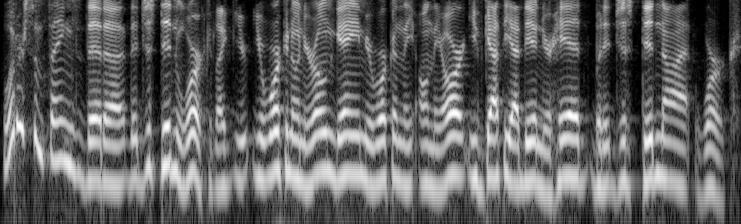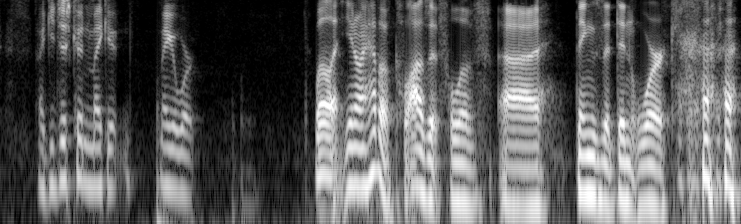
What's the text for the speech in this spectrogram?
What are some things that uh, that just didn't work? Like you're, you're working on your own game, you're working the, on the art, you've got the idea in your head, but it just did not work. Like you just couldn't make it make it work. Well, you know, I have a closet full of uh, things that didn't work.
